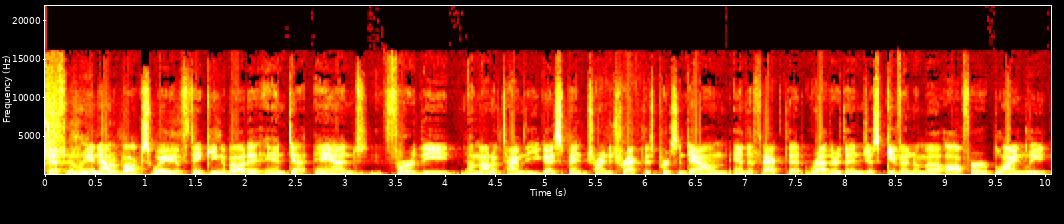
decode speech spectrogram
definitely an out of box way of thinking about it, and de- and for the amount of time that you guys spent trying to track this person down, and the fact that rather than just giving them an offer blindly,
